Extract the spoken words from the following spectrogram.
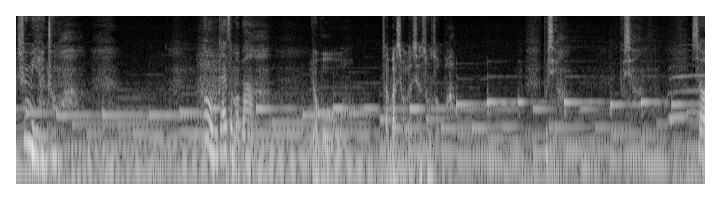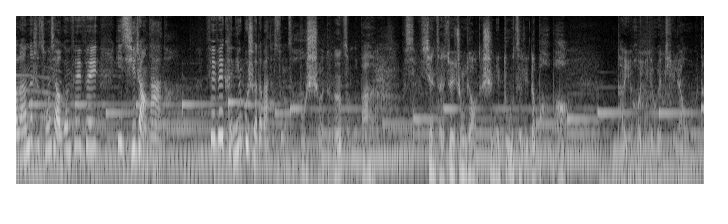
这么严重啊？那我们该怎么办啊？要不，咱把小兰先送走吧。不行，小兰那是从小跟菲菲一起长大的，菲菲肯定不舍得把她送走。不舍得能怎么办啊？不行不行，现在最重要的是你肚子里的宝宝，他以后一定会体谅我们的。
